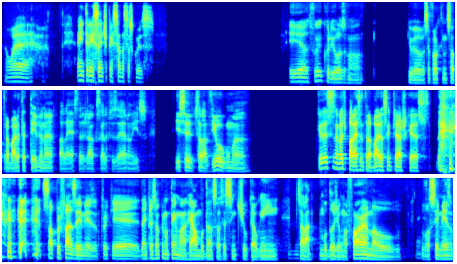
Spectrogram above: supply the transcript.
Então é, é interessante pensar nessas coisas. E fiquei curioso que você falou que no seu trabalho até teve, né, palestra já que os caras fizeram isso. E você, sei lá, viu alguma porque esse negócio de palestra em trabalho eu sempre acho que é só por fazer mesmo, porque dá a impressão que não tem uma real mudança. Você sentiu que alguém, uhum. sei lá, mudou de alguma forma ou você mesmo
